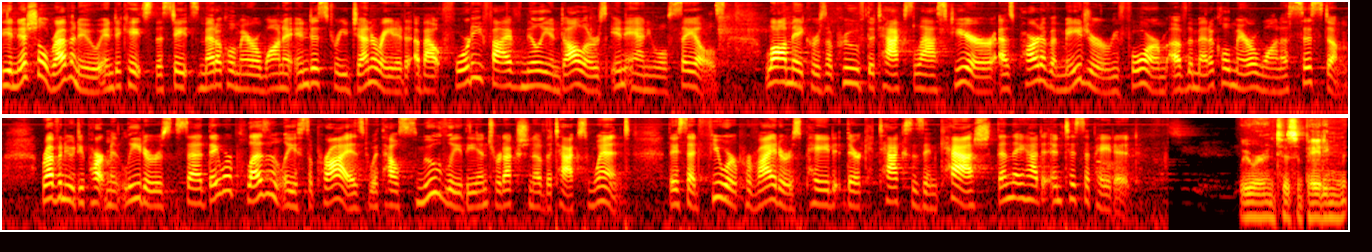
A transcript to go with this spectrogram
The initial revenue indicates the state's medical marijuana industry generated about $45 million in annual sales. Lawmakers approved the tax last year as part of a major reform of the medical marijuana system. Revenue Department leaders said they were pleasantly surprised with how smoothly the introduction of the tax went. They said fewer providers paid their taxes in cash than they had anticipated. We were anticipating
